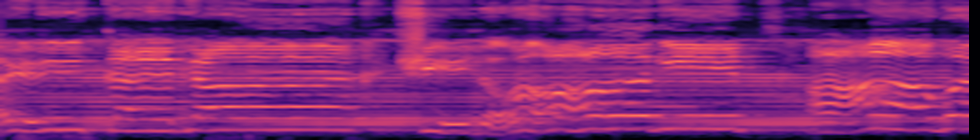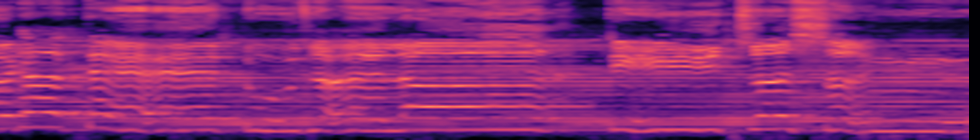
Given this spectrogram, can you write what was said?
मधुशर्करा शिदोरी आवडते तुझला तीच संग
